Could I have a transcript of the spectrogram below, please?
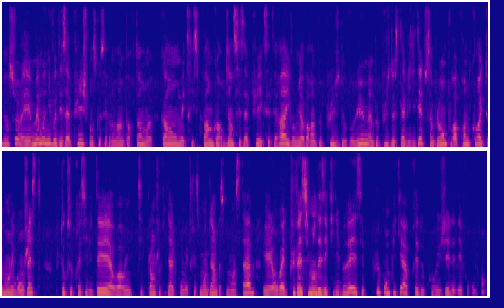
Bien sûr. Et même au niveau des appuis, je pense que c'est vraiment important. Euh, quand on maîtrise pas encore bien ses appuis, etc., il vaut mieux avoir un peu plus de volume, un peu plus de stabilité, tout simplement pour apprendre correctement les bons gestes plutôt que se précipiter, avoir une petite planche au final qu'on maîtrise moins bien parce que moins stable, et on va être plus facilement déséquilibré, et c'est plus compliqué après de corriger les défauts qu'on prend.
